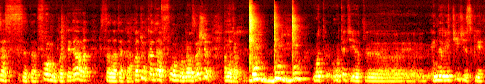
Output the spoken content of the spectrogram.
сейчас это, форму потеряла, стала такая. Потом, когда форму она возвращает, она так бум-бум-бум, вот, вот эти вот э, энергетические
